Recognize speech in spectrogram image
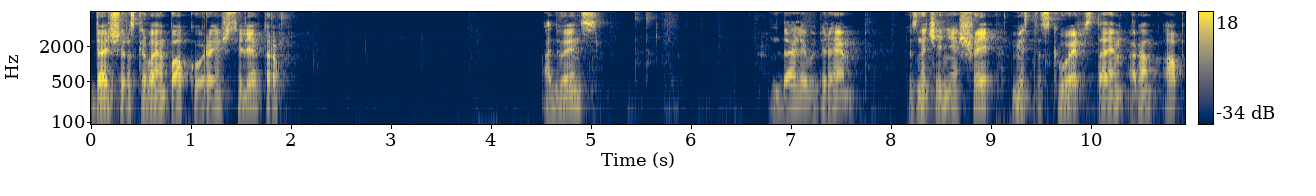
Дальше раскрываем папку Range Selector. Advance. Далее выбираем значение Shape, вместо Square ставим Ramp Up.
